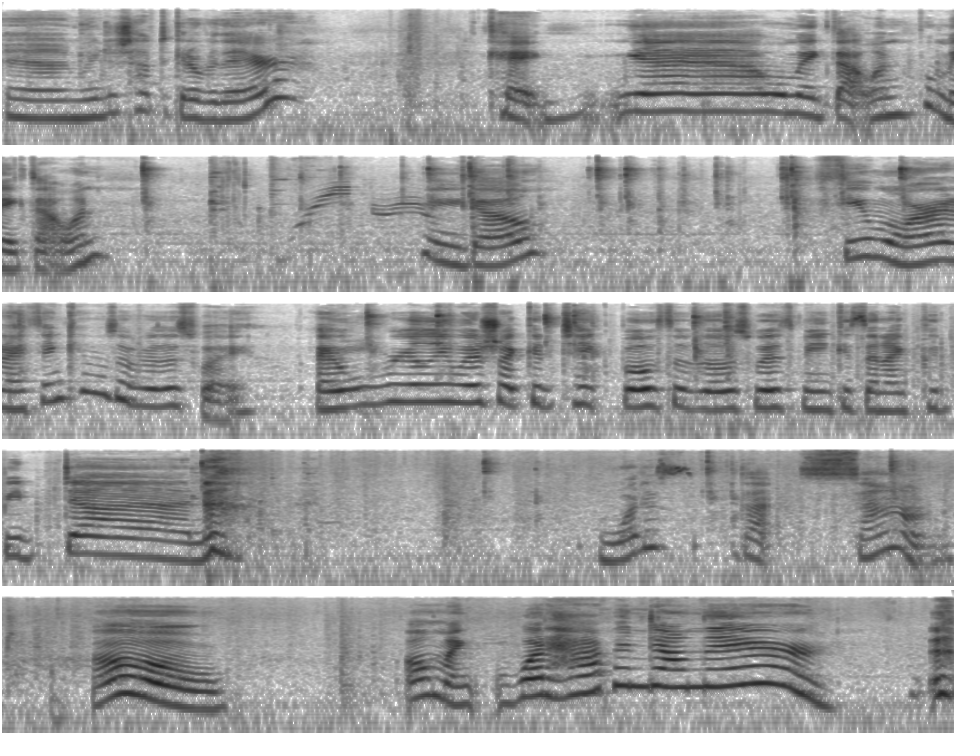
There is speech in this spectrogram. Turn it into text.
And we just have to get over there. Okay, yeah, we'll make that one. We'll make that one. There you go. A few more, and I think it was over this way. I really wish I could take both of those with me, because then I could be done. what is that sound? Oh! Oh my, what happened down there?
